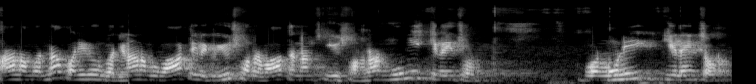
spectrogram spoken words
ஆனால் நம்ம என்ன பண்ணிடுவோம் பார்த்தீங்கன்னா நம்ம வார்த்தைகளுக்கு யூஸ் பண்ணுற வார்த்தை என்னன்னு யூஸ் பண்ணோம்னா நுனி கிளைன்னு சொல்கிறோம் இப்போ நுனி கிளைன்னு சொல்கிறோம்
